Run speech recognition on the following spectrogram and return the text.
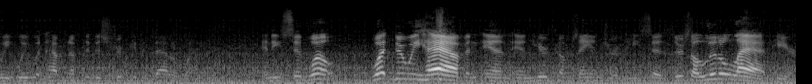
We, we wouldn't have enough to distribute it that away. And he said, Well, what do we have? And, and, and here comes Andrew. And he says, There's a little lad here.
